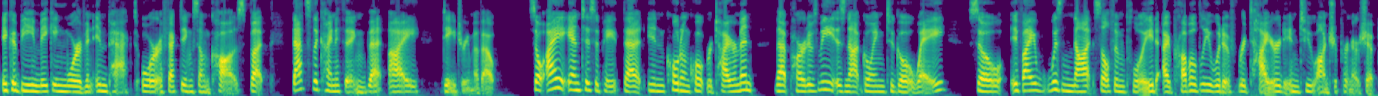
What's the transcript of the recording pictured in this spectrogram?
It could be making more of an impact or affecting some cause. But that's the kind of thing that I daydream about. So I anticipate that in quote unquote retirement, that part of me is not going to go away. So if I was not self employed, I probably would have retired into entrepreneurship.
